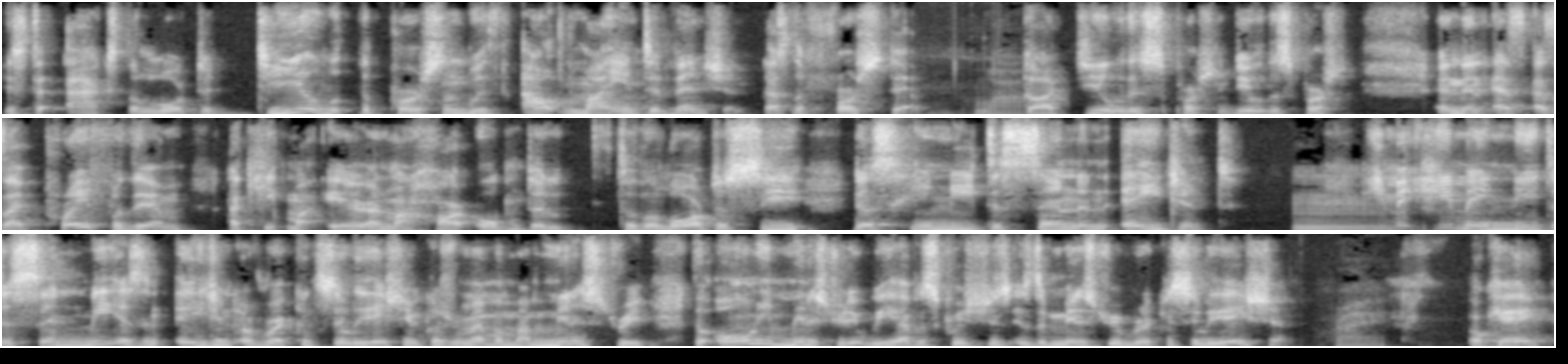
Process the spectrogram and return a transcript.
is to ask the Lord to deal with the person without my intervention. That's the first step. Wow. God, deal with this person, deal with this person. And then as, as I pray for them, I keep my ear and my heart open to, to the Lord to see does he need to send an agent? Mm. He, may, he may need to send me as an agent of reconciliation because remember, my ministry, the only ministry that we have as Christians is the ministry of reconciliation. Right. Okay,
